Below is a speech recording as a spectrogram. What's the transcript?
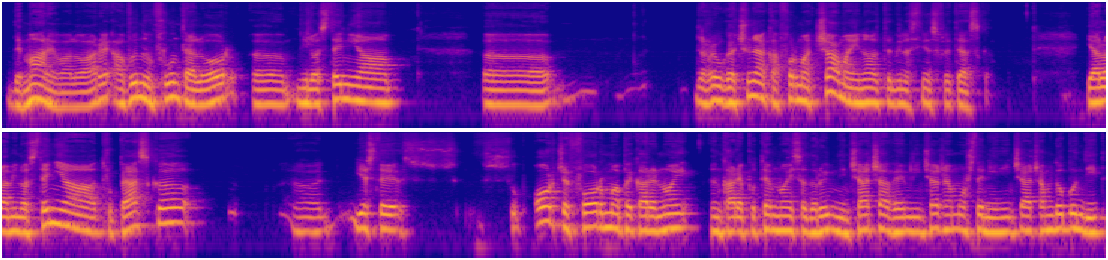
de mare valoare, având în fruntea lor uh, milostenia, uh, rugăciunea ca forma cea mai înaltă milostenie sufletească. Iar la milostenia trupească uh, este sub orice formă pe care noi, în care putem noi să dăruim din ceea ce avem, din ceea ce am moștenit, din ceea ce am dobândit,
